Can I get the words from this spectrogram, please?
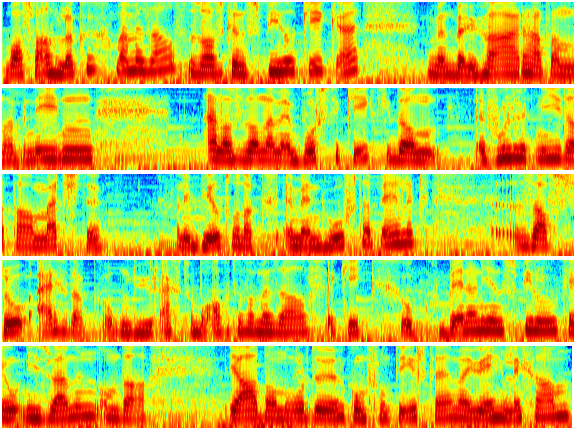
was wel gelukkig met mezelf. Dus als ik in de spiegel keek, hè, je bent bij je haar, gaat dan naar beneden. En als ik dan naar mijn borsten keek, dan voel ik niet dat dat matchte. Het beeld wat ik in mijn hoofd heb eigenlijk. Zelfs zo erg dat ik op een duur echt walgde van mezelf. Ik keek ook bijna niet in de spiegel. Ik ging ook niet zwemmen, omdat ja, dan word je geconfronteerd hè, met je eigen lichaam.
